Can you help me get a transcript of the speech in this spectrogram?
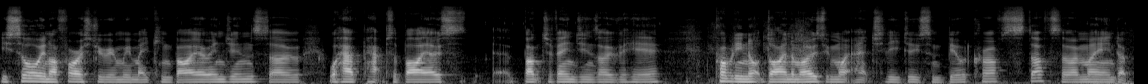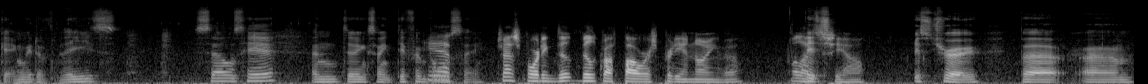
You saw in our forestry room we're making bio engines, so we'll have perhaps a bios, a bunch of engines over here. Probably not dynamos. We might actually do some buildcraft stuff. So I may end up getting rid of these cells here and doing something different. But Yeah. we'll see. Transporting Buil- Buildcraft power is pretty annoying though. We'll have It's- to see how. It's true, but um,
